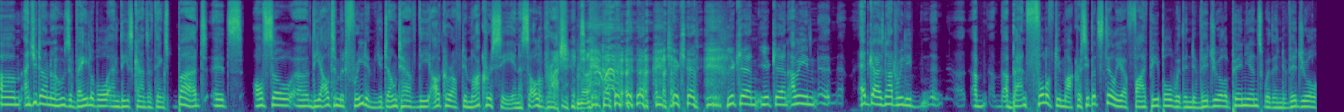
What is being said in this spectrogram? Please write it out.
Um, and you don't know who's available and these kinds of things. But it's also uh, the ultimate freedom. You don't have the Alkarov democracy in a solo project. you can, you can, you can. I mean, uh, Edguy is not really a, a band full of democracy, but still, you have five people with individual opinions, with individual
